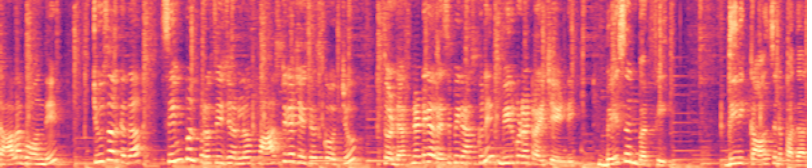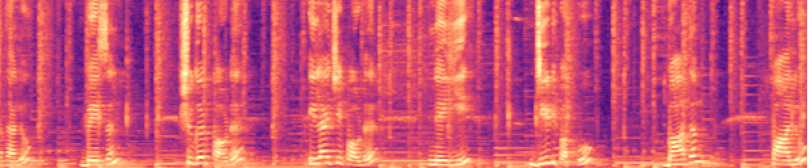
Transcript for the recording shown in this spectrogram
చాలా బాగుంది. చూసారు కదా? సింపుల్ ప్రొసీజర్లో ఫాస్ట్గా చేసేసుకోవచ్చు. సో డెఫినెట్గా రెసిపీ రాసుకుని మీరు కూడా ట్రై చేయండి. బేసన్ బర్ఫీ. దీనికి కావాల్సిన పదార్థాలు బేసన్ షుగర్ పౌడర్ ఇలాచీ పౌడర్ నెయ్యి జీడిపప్పు బాదం పాలు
